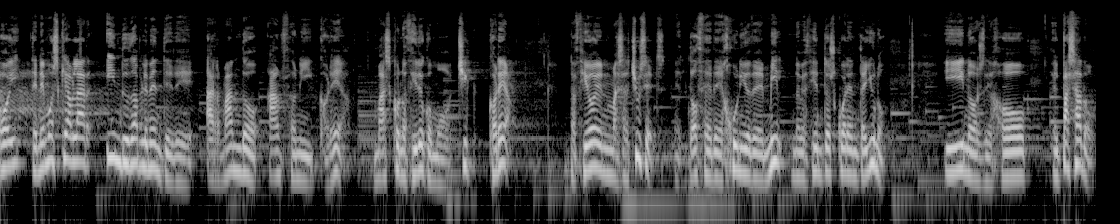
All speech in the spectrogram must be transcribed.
Hoy tenemos que hablar indudablemente de Armando Anthony Corea, más conocido como Chick Corea. Nació en Massachusetts el 12 de junio de 1941 y nos dejó el pasado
